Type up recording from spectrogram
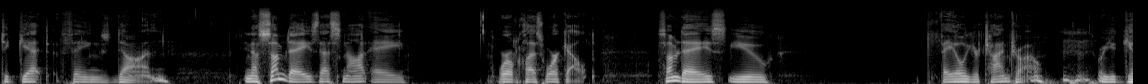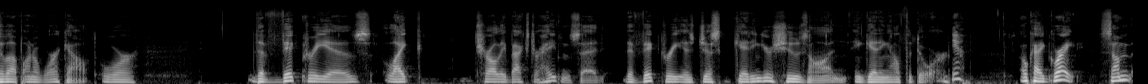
to get things done. Now, some days that's not a world class workout. Some days you fail your time trial mm-hmm. or you give up on a workout or the victory is like Charlie Baxter Hayden said, the victory is just getting your shoes on and getting out the door. Yeah. Okay, great some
